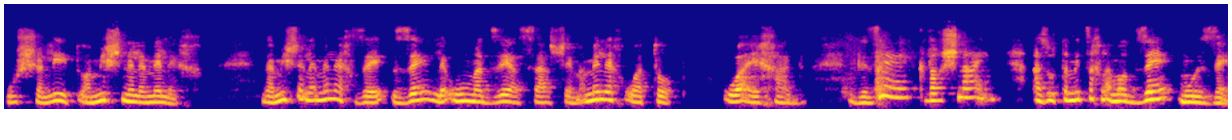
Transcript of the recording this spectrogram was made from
הוא שליט, הוא המשנה למלך. והמשנה למלך זה זה לעומת זה עשה השם. המלך הוא ה top, הוא האחד. וזה כבר שניים. אז הוא תמיד צריך לעמוד זה מול זה.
